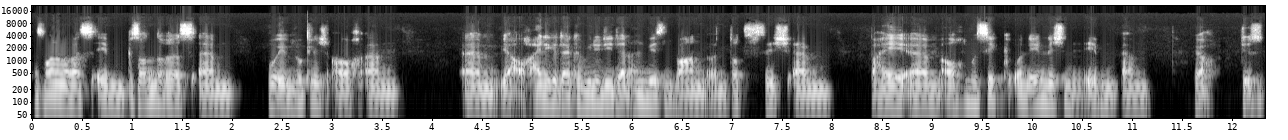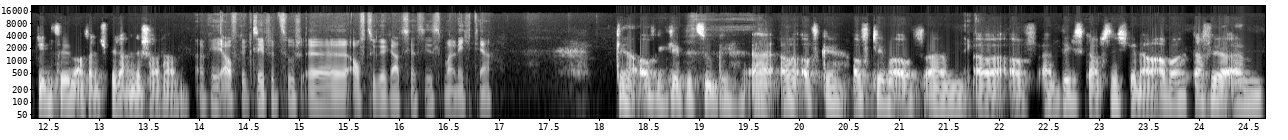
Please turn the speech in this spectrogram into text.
Das war nochmal was eben Besonderes, ähm, wo eben wirklich auch ähm, ähm, ja auch einige der Community dann anwesend waren und dort sich ähm, bei ähm, auch Musik und Ähnlichen eben ähm, ja den Film auch dann später angeschaut haben. Okay, aufgeklebte Zus äh, Aufzüge gab es jetzt dieses Mal nicht, ja? Genau, aufgeklebte Zug, äh, aufge, Aufkleber auf, ähm, äh, auf ähm, Dings gab es nicht genau, aber dafür ähm,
